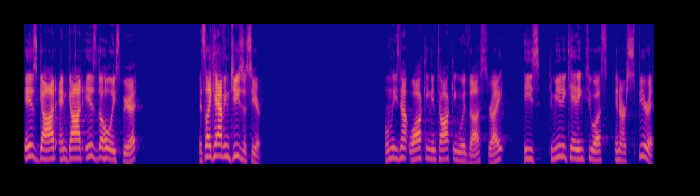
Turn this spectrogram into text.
is God and God is the Holy Spirit. It's like having Jesus here. Only he's not walking and talking with us, right? He's communicating to us in our spirit.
